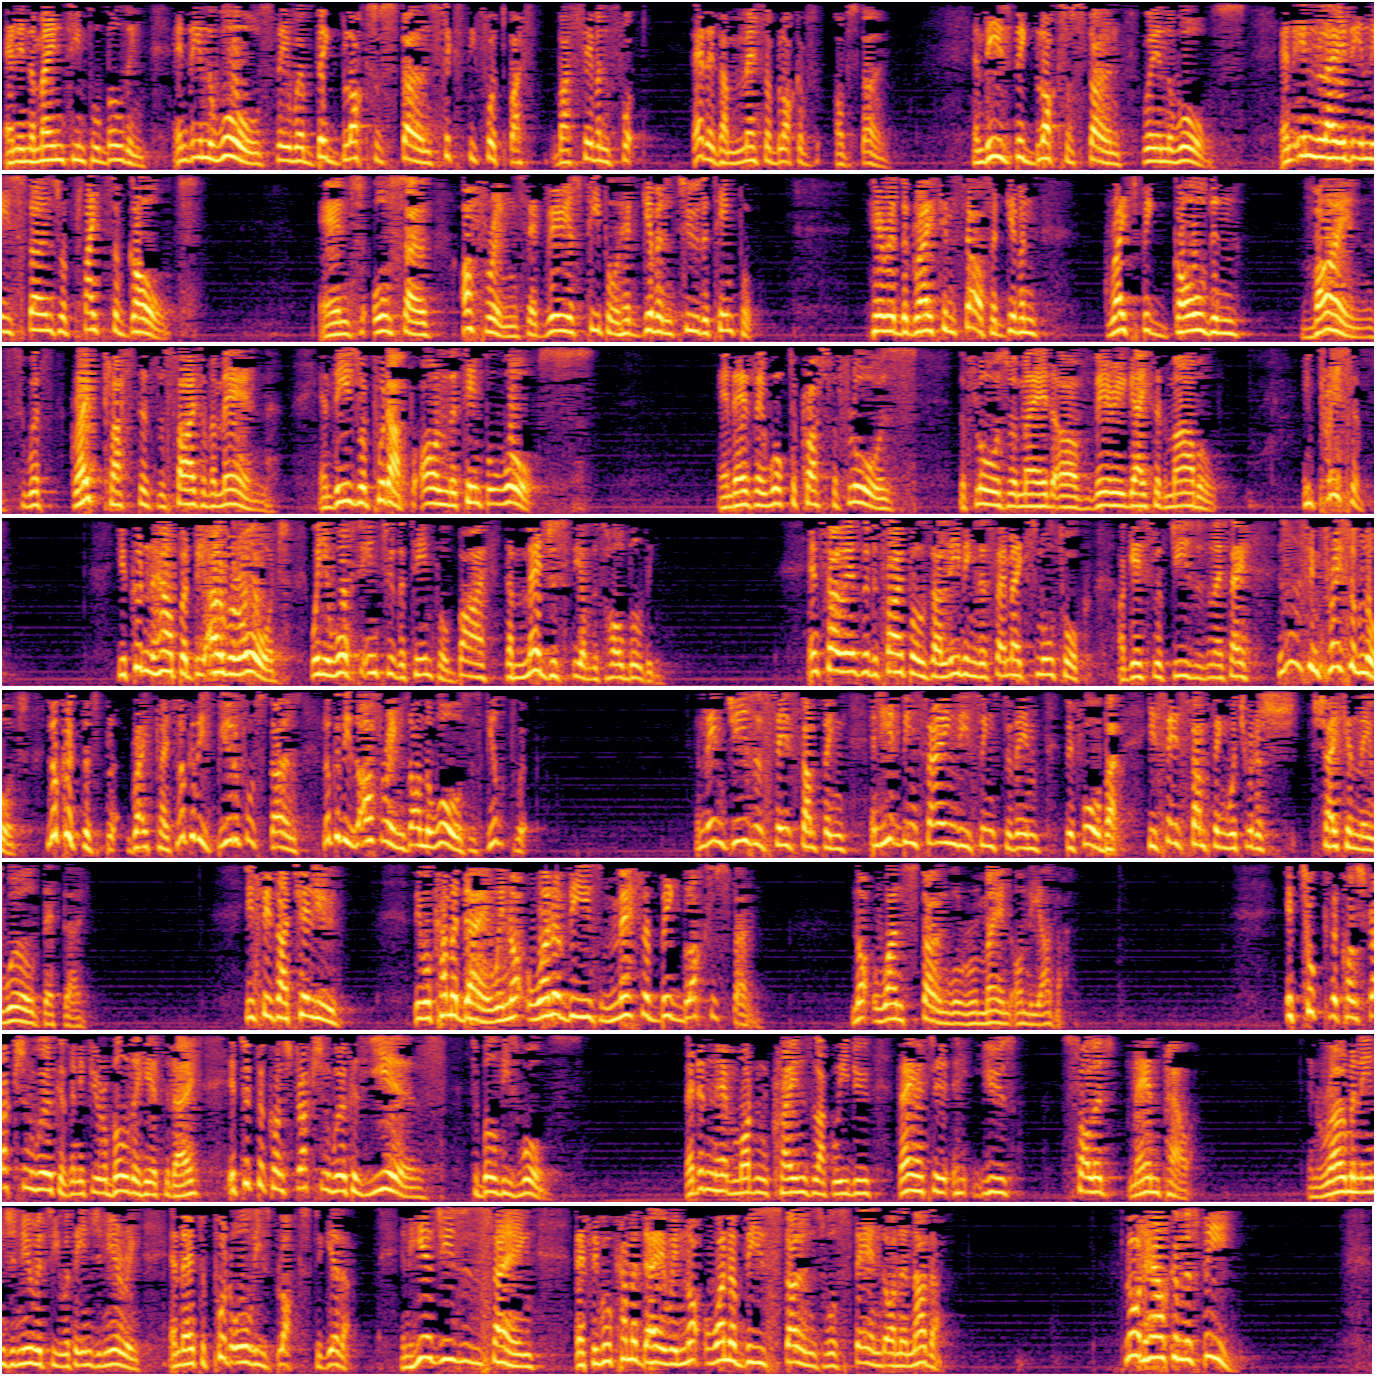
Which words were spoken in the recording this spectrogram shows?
and in the main temple building. And in the walls there were big blocks of stone, 60 foot by, by 7 foot. That is a massive block of, of stone. And these big blocks of stone were in the walls. And inlaid in these stones were plates of gold. And also offerings that various people had given to the temple. Herod the Great himself had given great big golden vines with great clusters the size of a man. And these were put up on the temple walls. And as they walked across the floors, the floors were made of variegated marble. Impressive. You couldn't help but be overawed when you walked into the temple by the majesty of this whole building. And so as the disciples are leaving this, they make small talk, I guess, with Jesus and they say, isn't this impressive, Lord? Look at this great place. Look at these beautiful stones. Look at these offerings on the walls, this gilt work. And then Jesus says something, and he had been saying these things to them before, but he says something which would have sh- shaken their world that day. He says, I tell you, there will come a day when not one of these massive big blocks of stone, not one stone will remain on the other. It took the construction workers, and if you're a builder here today, it took the construction workers years to build these walls. They didn't have modern cranes like we do. They had to use solid manpower and Roman ingenuity with engineering. And they had to put all these blocks together. And here Jesus is saying that there will come a day when not one of these stones will stand on another. Lord, how can this be?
